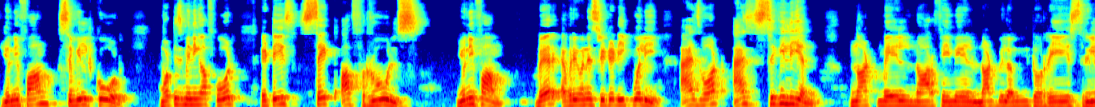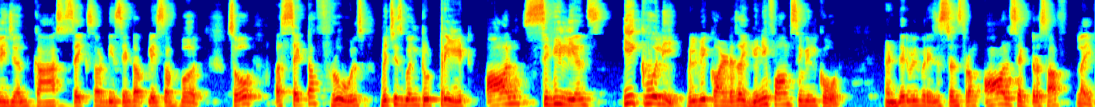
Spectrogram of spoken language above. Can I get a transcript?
uniform civil code. What is meaning of code? It is set of rules. Uniform where everyone is treated equally. As what? As civilian. Not male nor female not belonging to race religion caste sex or descent or place of birth. So a set of rules which is going to treat all civilians equally will be called as a uniform civil code and there will be resistance from all sectors of life.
